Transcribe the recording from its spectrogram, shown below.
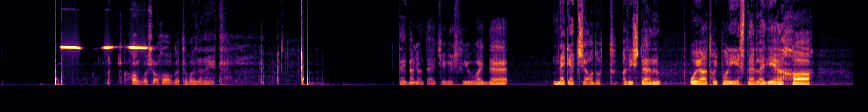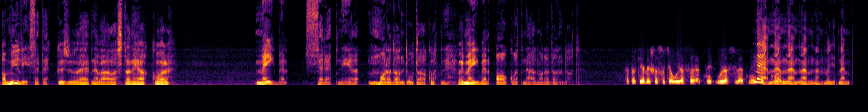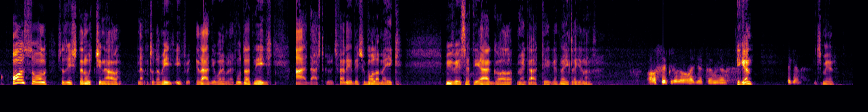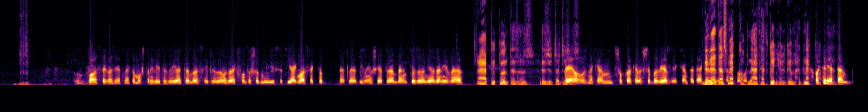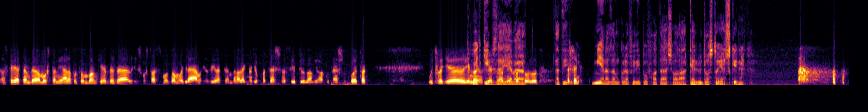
Csak hangosan hallgatom a zenét. Te egy nagyon tehetséges fiú vagy, de neked se adott az Isten olyat, hogy poliészter legyél. Ha a művészetek közül lehetne választani, akkor melyikben szeretnél maradandót alkotni? Vagy melyikben alkotnál maradandót? Hát a kérdés az, hogyha újra, szeretné, újra születnék... Nem, nem, nem, nem, nem, nem, nem. Alszol, és az Isten úgy csinál, nem tudom, így, így rádióban nem lehet mutatni, így áldást küld feléd, és valamelyik művészeti ággal megállt téged. Melyik legyen az? A szép irodalom egyértelműen. Igen? Igen. És miért? Valószínűleg azért, mert a mostani létező életemben a szép irodalom az a legfontosabb művészeti ág. Valószínűleg többet lehet bizonyos értelemben közölni a zenével. Hát pont ez az, ez jutott De az. ahhoz nekem sokkal kevesebb az érzékem. Tehát De, de, de azt elképzelhetetlen, hogy- megkapnád, hát könyörgöm, hát Azt megkapnád. értem, azt értem, de a mostani állapotomban kérdezel, és most azt mondom, hogy rám hogy az életemben a legnagyobb hatással szép irodalmi alkotások voltak. Úgyhogy uh, én nagyon képzeljem el? Tehát így, Tessék? milyen az, amikor a Filipov hatás alá kerül Dostoyevskynek?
